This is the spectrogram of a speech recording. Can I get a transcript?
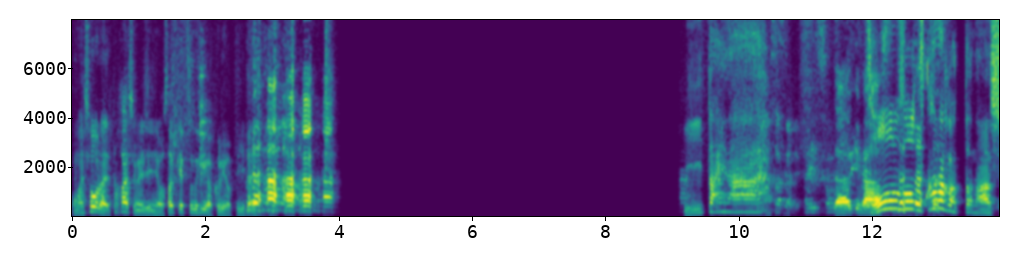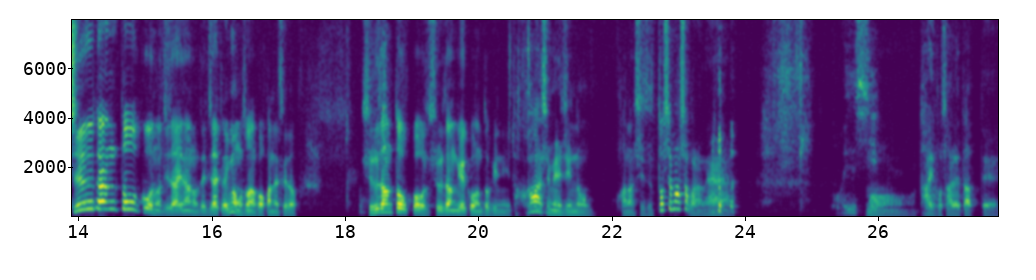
お前将来高橋名人にお酒継ぐ日が来るよって言いたい 言いたいな。想像つかなかったな集団登校の時代なので、時代とか今もそうなのかわかんないですけど、集団登校、集団下校の時に高橋名人の話ずっとしてましたからね。もう、逮捕されたって。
